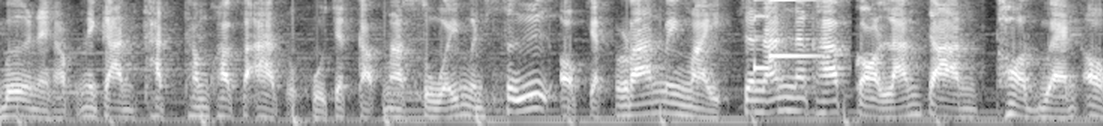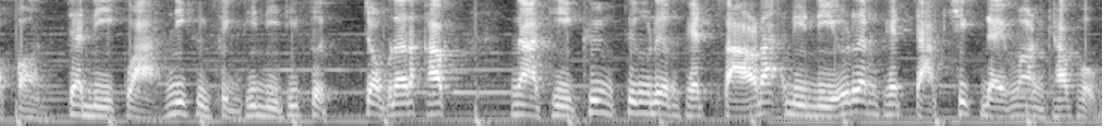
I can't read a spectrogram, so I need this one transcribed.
เบอร์นะครับ ในการขัดทำความสะอาด โอ้โห จะกลับมาสวยเหมือนซื้อออกจากร้านใหม่ๆ ฉะนั้นนะครับก่อนล้างจานถอดแหวนออกก่อนจะดีกว่านี่คือสิ่งที่ดีที่สุด จบแล้วนะครับนาทีครึ่งถึงเรื่องเพชรสาระดีๆ เรื่องเพชรจากชิคไดมอนด์ครับผม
